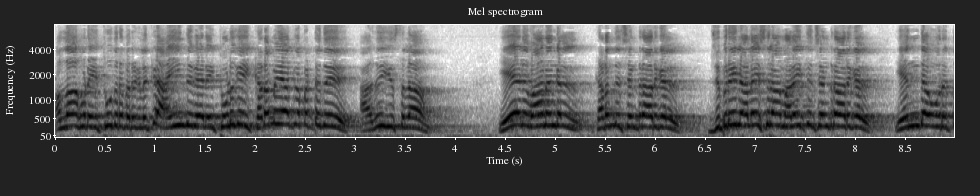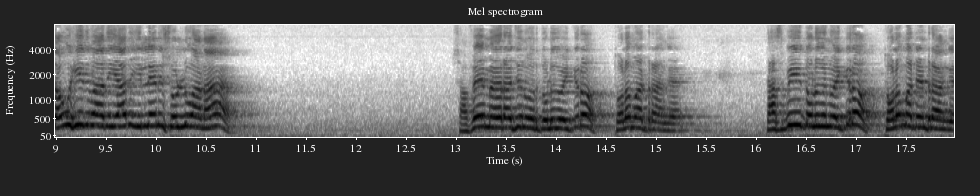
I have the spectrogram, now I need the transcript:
அல்லாஹுடைய தூதரவர்களுக்கு ஐந்து வேலை தொழுகை கடமையாக்கப்பட்டது. அது இஸ்லாம். ஏழு வானங்கள் கடந்து சென்றார்கள். ஜிப்ரீல் அலைஹிஸ்ஸலாம் அழைத்து சென்றார்கள். எந்த ஒரு தௌஹீத்வாதியாவது இல்லைன்னு சொல்லுவானா? சஃபே மெஹராஜ்னு ஒரு தொழுகை வைக்கிறோம் தொலை மாட்டுறாங்க தஸ்பீ தொழுகுன்னு வைக்கிறோம் தொலை மாட்டேன்றாங்க.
